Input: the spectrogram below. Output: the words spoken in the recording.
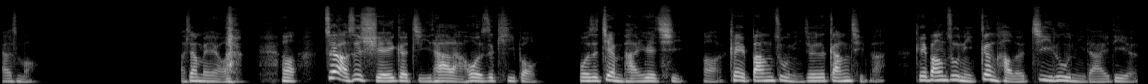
还有什么？好像没有了哦。最好是学一个吉他啦，或者是 keyboard，或者是键盘乐器。啊，可以帮助你，就是钢琴啊，可以帮助你更好的记录你的 idea。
